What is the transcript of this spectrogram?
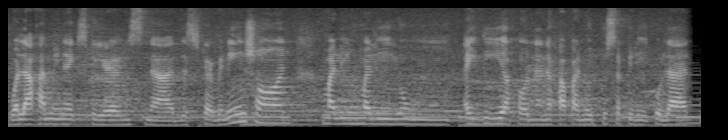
Wala kami na experience na discrimination, maling-mali yung idea ko na napapanood ko sa pelikula.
